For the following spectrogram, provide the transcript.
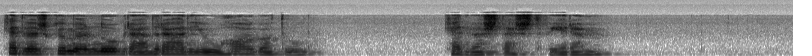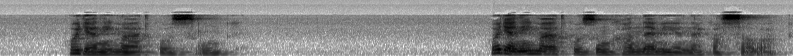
Kedves Gömör Nógrád rádió hallgató, kedves testvérem! Hogyan imádkozzunk? Hogyan imádkozzunk, ha nem jönnek a szavak?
